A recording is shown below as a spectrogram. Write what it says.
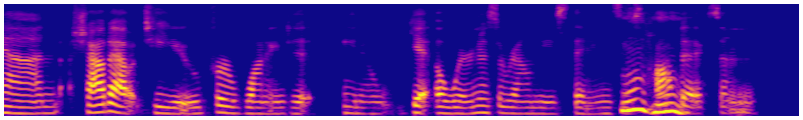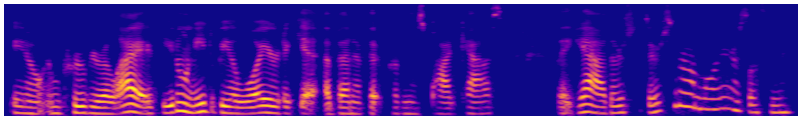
And shout out to you for wanting to, you know, get awareness around these things, these Mhm. topics, and you know, improve your life. You don't need to be a lawyer to get a benefit from this podcast. But yeah, there's there's non-lawyers listening.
